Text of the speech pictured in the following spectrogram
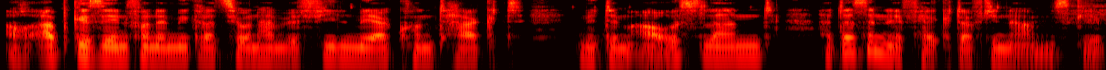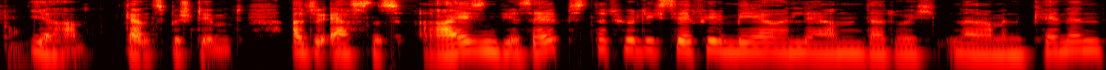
Auch abgesehen von der Migration haben wir viel mehr Kontakt mit dem Ausland. Hat das einen Effekt auf die Namensgebung? Ja, ganz bestimmt. Also erstens reisen wir selbst natürlich sehr viel mehr und lernen dadurch Namen kennen.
